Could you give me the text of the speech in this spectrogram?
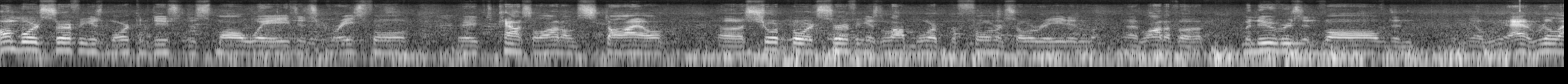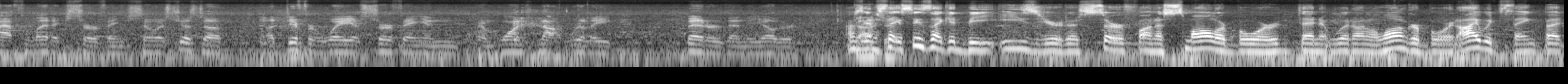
Longboard surfing is more conducive to small waves. It's graceful. It counts a lot on style. Uh, shortboard surfing is a lot more performance oriented. A lot of uh, maneuvers involved, and you know, real athletic surfing. So it's just a, a different way of surfing, and, and one's not really better than the other. I was going to say, it seems like it'd be easier to surf on a smaller board than it would on a longer board. I would think, but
